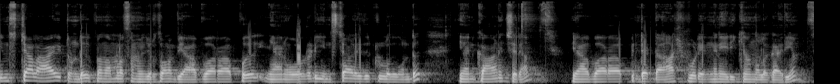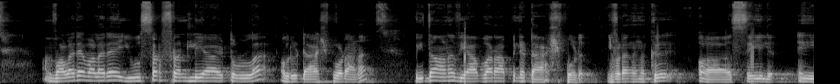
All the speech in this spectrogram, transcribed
ഇൻസ്റ്റാൾ ആയിട്ടുണ്ട്. ഇപ്പോൾ നമ്മളെ സംബന്ധിച്ചിടത്തോളം വ്യാപാര ആപ്പ് ഞാൻ ഓൾറെഡി ഇൻസ്റ്റാൾ ചെയ്തിട്ടുള്ളത് കൊണ്ട് ഞാൻ കാണിച്ചുതരാം. വ്യാപാര ആപ്പിന്റെ ഡാഷ്ബോർഡ് എങ്ങനെ ഇരിക്കും എന്നുള്ള കാര്യം. വളരെ വളരെ യൂസർ ഫ്രണ്ട്ലി ആയിട്ടുള്ള ഒരു ഡാഷ്ബോർഡാണ് ഇതാണ് വ്യാപാര ആപ്പിന്റെ ഡാഷ്ബോർഡ് ഇവിടെ നിങ്ങൾക്ക് സെയിൽ ഈ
